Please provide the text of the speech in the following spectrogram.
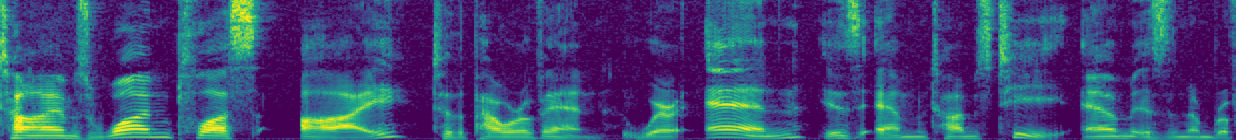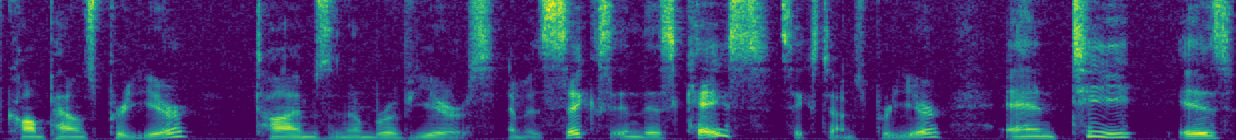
times 1 plus i to the power of n, where n is m times t. m is the number of compounds per year times the number of years. m is 6 in this case, 6 times per year, and t is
